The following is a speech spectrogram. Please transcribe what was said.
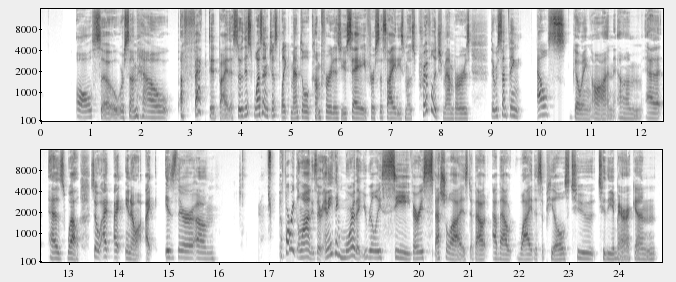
also were somehow affected by this. So this wasn't just like mental comfort, as you say, for society's most privileged members. There was something else going on um, as, as, well. So I, I, you know, I is there um, before we go on, is there anything more that you really see very specialized about about why this appeals to to the American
